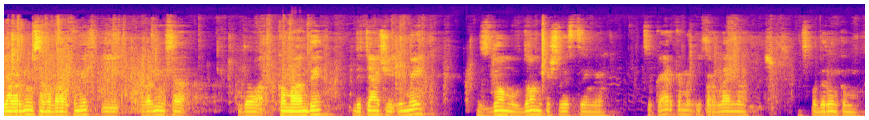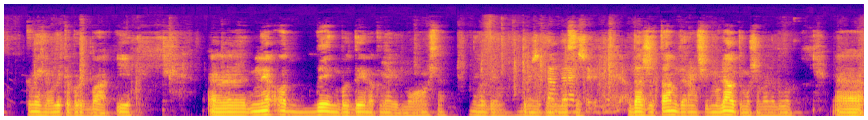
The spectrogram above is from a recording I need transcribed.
Я вернувся, набрав книг і вернувся до команди дитячої, і ми з дому в дом пішли з цими цукерками і паралельно з подарунком книги Велика боротьба. І не один будинок не відмовився. Не один будинок не відмовився. Навіть там, де раніше відмовляли, тому що в мене було е,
